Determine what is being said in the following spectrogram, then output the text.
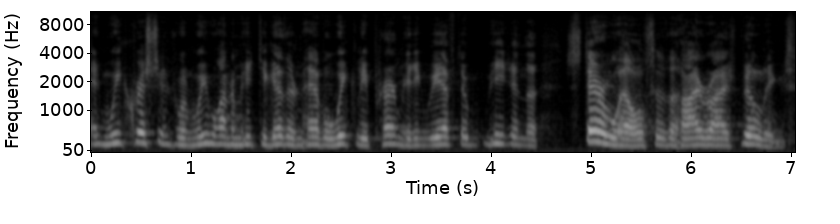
And we Christians, when we want to meet together and have a weekly prayer meeting, we have to meet in the stairwells of the high rise buildings.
